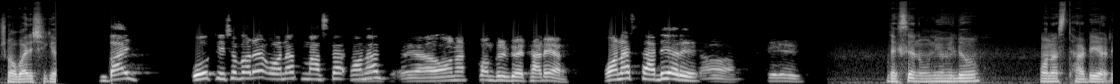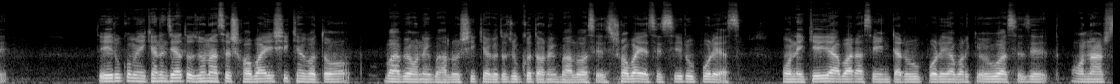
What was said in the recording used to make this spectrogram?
সবাই শিক্ষা ভাই ও কিসে পড়ে honours master honours honours complete করে থার্ড ইয়ার অনার্স থার্ড ইয়ারে দেখছেন উনি হইল অনার্স থার্ড ইয়ারে তো এরকম এখানে যে এতজন আছে সবাই শিক্ষাগতভাবে অনেক ভালো শিক্ষাগত যোগ্যতা অনেক ভালো আছে সবাই এসএসসির উপরে আছে। অনেকেই আবার আছে ইন্টারের উপরে আবার কেউ আছে যে অনার্স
